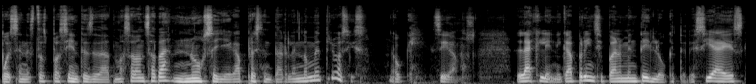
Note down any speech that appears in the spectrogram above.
pues en estos pacientes de edad más avanzada no se llega a presentar la endometriosis. Ok, sigamos. La clínica principalmente, y lo que te decía, es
